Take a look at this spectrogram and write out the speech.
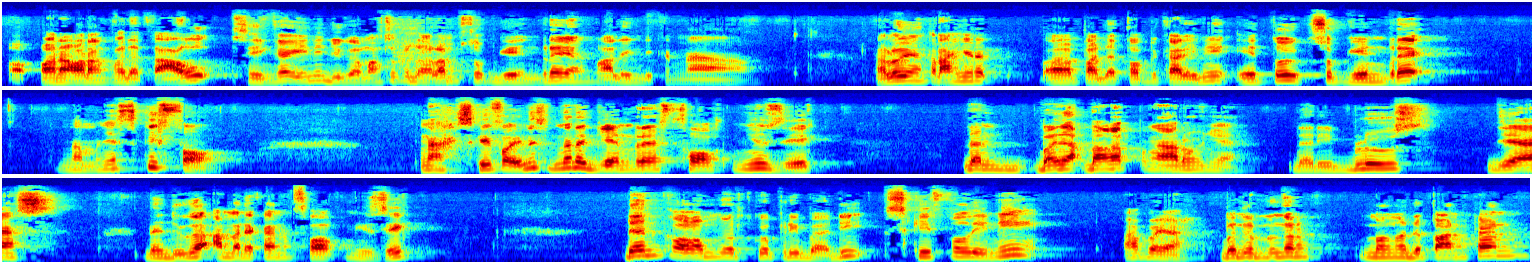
orang-orang pada tahu sehingga ini juga masuk ke dalam subgenre yang paling dikenal. Lalu yang terakhir uh, pada topik kali ini itu subgenre namanya skiffle. Nah, skiffle ini sebenarnya genre folk music dan banyak banget pengaruhnya dari blues, jazz, dan juga American folk music. Dan kalau menurut gue pribadi, skiffle ini apa ya, bener-bener mengedepankan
